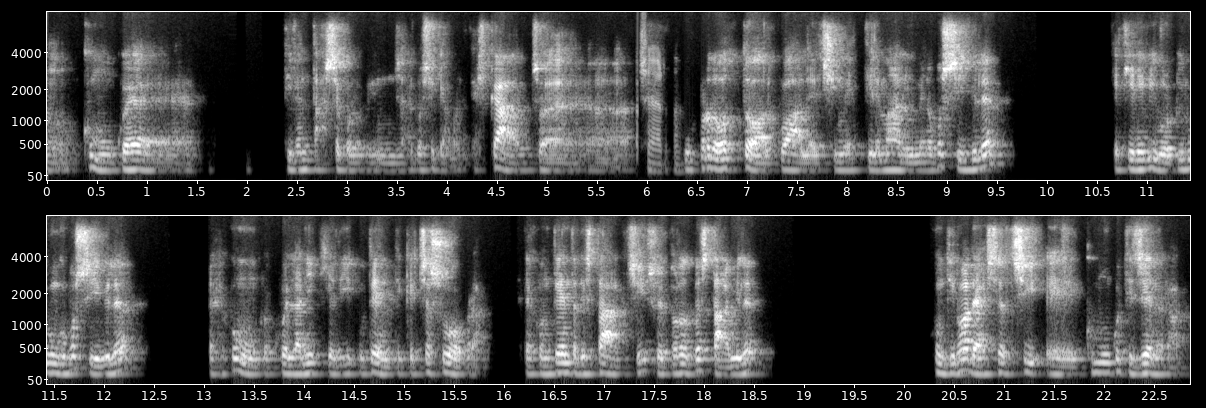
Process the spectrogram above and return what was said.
mm, comunque diventasse quello che in gergo si chiama il cash cow, cioè certo. un prodotto al quale ci metti le mani il meno possibile, e tieni vivo il più lungo possibile, perché comunque quella nicchia di utenti che c'è sopra ed è contenta di starci, se il prodotto è stabile, continua ad esserci e comunque ti genera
